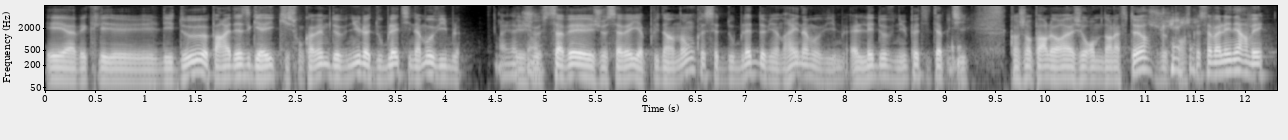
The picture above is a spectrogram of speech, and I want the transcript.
et avec les, les deux Paredes Gay qui sont quand même devenus la doublette inamovible. Et Exactement. je savais, je savais il y a plus d'un an que cette doublette deviendrait inamovible. Elle l'est devenue petit à petit. Quand j'en parlerai à Jérôme dans l'after, je pense que ça va l'énerver.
